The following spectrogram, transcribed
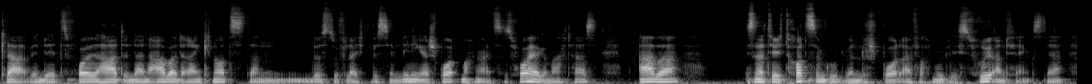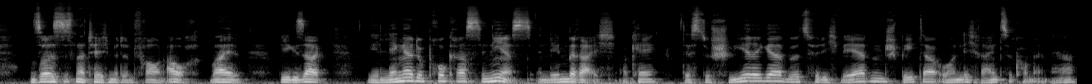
Klar, wenn du jetzt voll hart in deine Arbeit reinknotzt, dann wirst du vielleicht ein bisschen weniger Sport machen, als du es vorher gemacht hast. Aber ist natürlich trotzdem gut, wenn du Sport einfach möglichst früh anfängst. Ja? Und so ist es natürlich mit den Frauen auch, weil, wie gesagt, Je länger du prokrastinierst in dem Bereich, okay, desto schwieriger wird es für dich werden, später ordentlich reinzukommen. Ja?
